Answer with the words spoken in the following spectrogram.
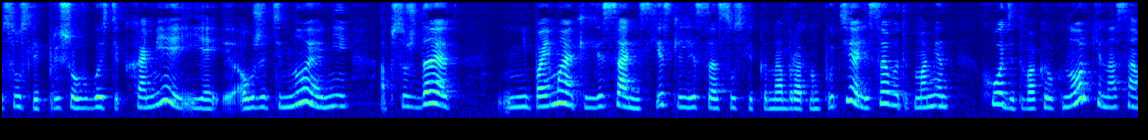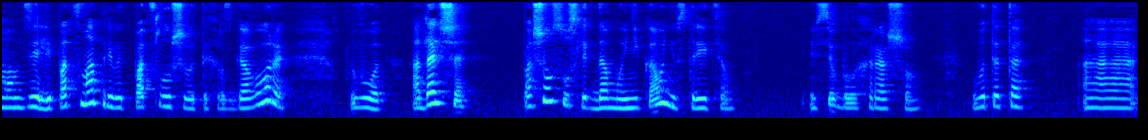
суслик пришел в гости к хаме, и, а уже темно, и они обсуждают, не поймает ли лиса, не съест ли лиса суслика на обратном пути, а лиса в этот момент ходит вокруг норки на самом деле и подсматривает, подслушивает их разговоры, вот. А дальше пошел суслик домой, никого не встретил, и все было хорошо. Вот это, а,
